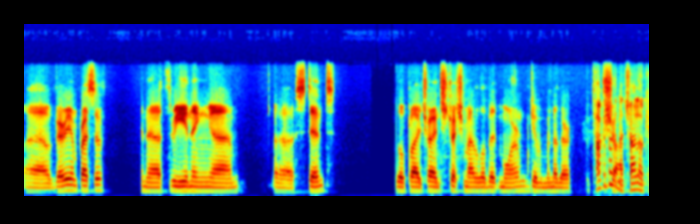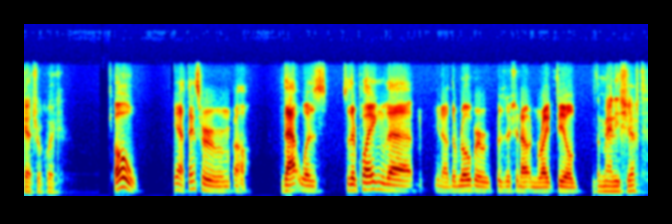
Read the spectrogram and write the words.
uh, very impressive in a three inning um, uh, stint. They'll probably try and stretch him out a little bit more, give him another. Talk about shot. the Machado catch real quick. Oh, yeah. Thanks for. Oh, that was so they're playing the you know the rover position out in right field. The Manny shift.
